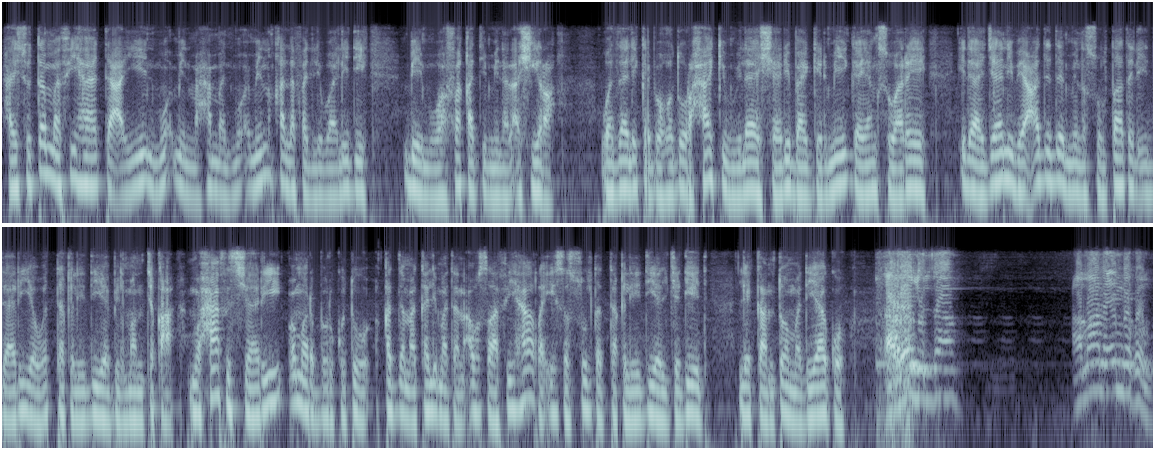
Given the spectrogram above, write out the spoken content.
حيث تم فيها تعيين مؤمن محمد مؤمن خلفا لوالده بموافقة من الأشيرة. وذلك بحضور حاكم ولاية شاربة جرميكا يانغ سواري إلى جانب عدد من السلطات الإدارية والتقليدية بالمنطقة. محافظ شاري عمر بركتو قدم كلمة أوصى فيها رئيس السلطة التقليدية الجديد لكانتون مدياكو. الرجل ده أمانة عندكم؟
